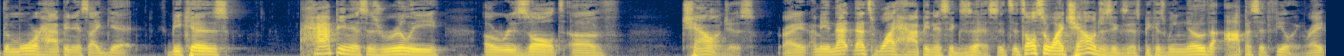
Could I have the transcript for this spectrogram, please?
The more happiness I get because happiness is really a result of challenges, right? I mean that that's why happiness exists. It's it's also why challenges exist because we know the opposite feeling, right?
